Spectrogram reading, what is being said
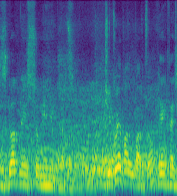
zgodnej z sumieniem pracy. Dziękuję panu bardzo. Piękne dzień.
